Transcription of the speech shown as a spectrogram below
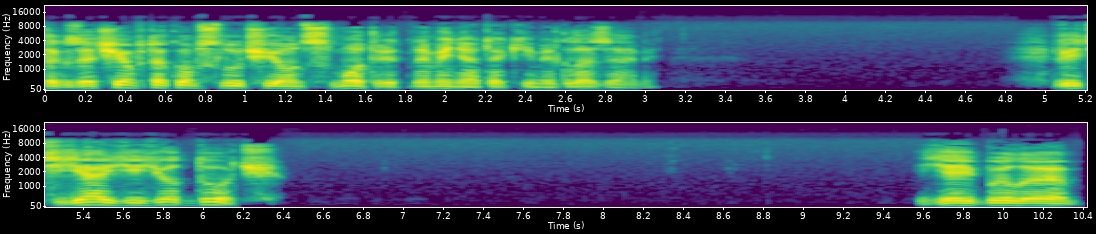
Так зачем в таком случае он смотрит на меня такими глазами? Ведь я ее дочь. Ей было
